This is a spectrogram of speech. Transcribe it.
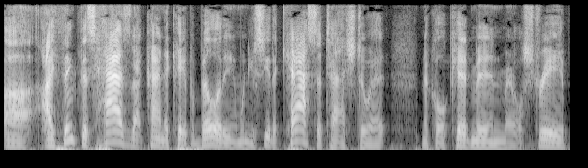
Uh, I think this has that kind of capability, and when you see the cast attached to it, Nicole Kidman, Meryl Streep,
